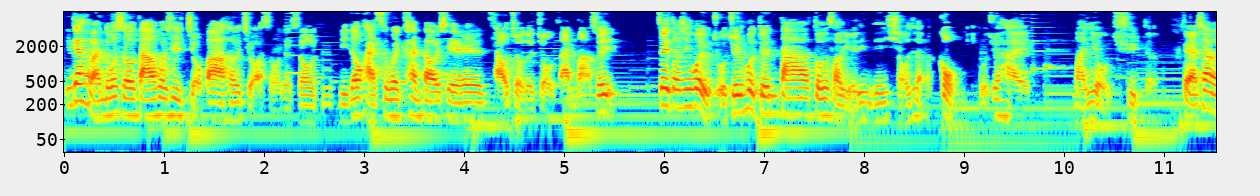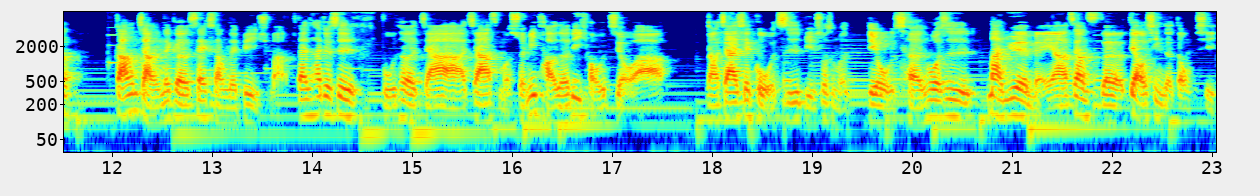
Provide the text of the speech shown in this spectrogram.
应该蛮多时候大家会去酒吧喝酒啊什么的时候，你都还是会看到一些调酒的酒单嘛，所以。这些东西会，我觉得会跟大家多多少少有一点点小小的共鸣，我觉得还蛮有趣的。对啊，像刚刚讲的那个 Sex on the Beach 嘛，但是它就是伏特加啊，加什么水蜜桃的利口酒啊，然后加一些果汁，比如说什么柳橙或是蔓越莓啊这样子的调性的东西。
